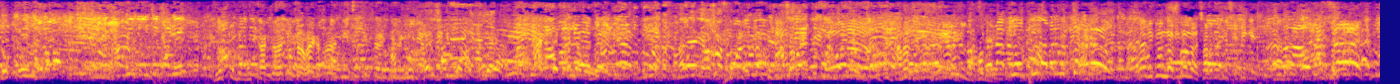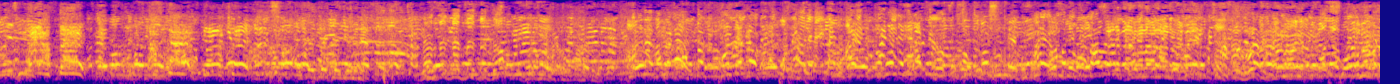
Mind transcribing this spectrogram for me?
ঢুকতে দিন না বাবা আমি চলতে পারি আপনাদের বিক্রম না বিক্রম না সামনে ঠিক আছে না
